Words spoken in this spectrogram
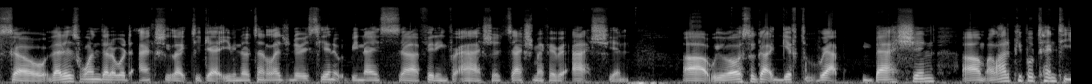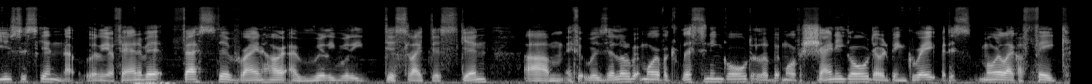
So that is one that I would actually like to get, even though it's not a legendary skin. It would be nice uh, fitting for Ash. It's actually my favorite Ash skin. Uh, we've also got Gift Wrap Bastion. Um, a lot of people tend to use this skin. Not really a fan of it. Festive Reinhardt. I really, really dislike this skin. Um, if it was a little bit more of a glistening gold, a little bit more of a shiny gold, that would have been great. But it's more like a fake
